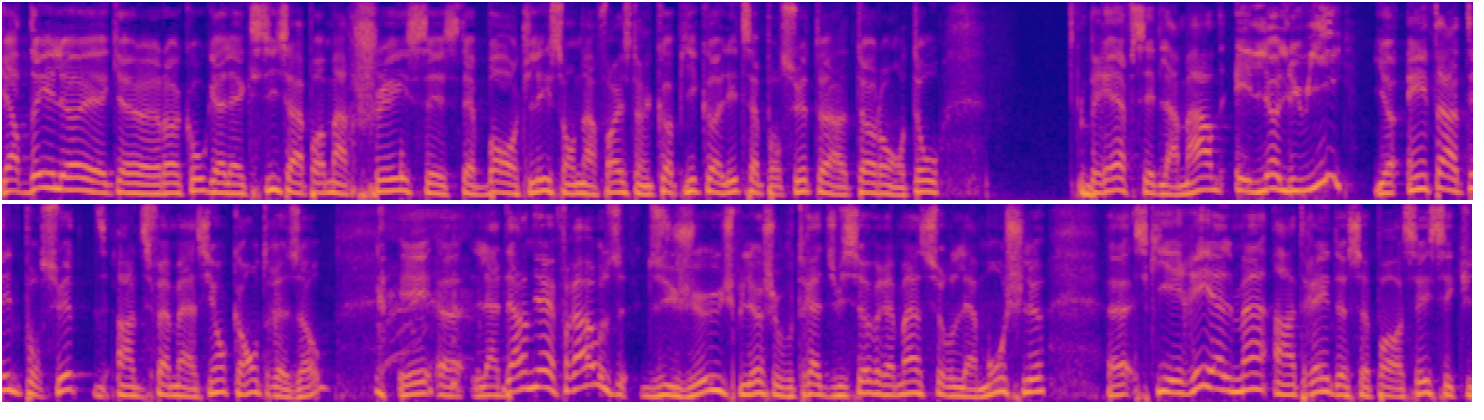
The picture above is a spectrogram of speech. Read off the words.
Regardez là, que Rocco Galaxy, ça n'a pas marché, c'était bâclé son affaire, c'est un copier-coller de sa poursuite à Toronto. Bref, c'est de la merde. Et là, lui, il a intenté une poursuite en diffamation contre eux autres. Et euh, la dernière phrase du juge, puis là, je vous traduis ça vraiment sur la mouche, là. Euh, ce qui est réellement en train de se passer, c'est que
